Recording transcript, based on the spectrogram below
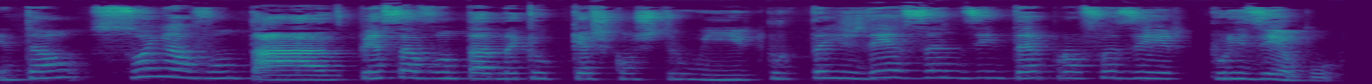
Então, sonha à vontade, pensa à vontade naquilo que queres construir, porque tens 10 anos inteiros para o fazer. Por exemplo,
